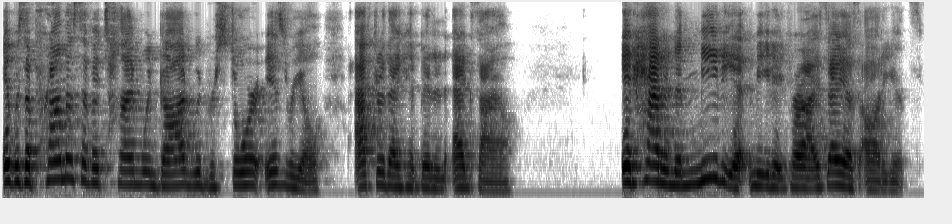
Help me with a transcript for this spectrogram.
It was a promise of a time when God would restore Israel after they had been in exile. It had an immediate meaning for Isaiah's audience.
